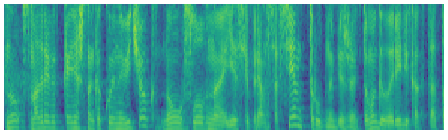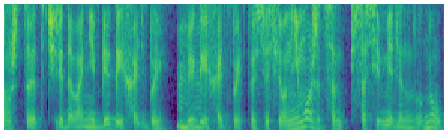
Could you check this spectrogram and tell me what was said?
Ну, смотря, конечно, какой новичок, но условно, если прям совсем трудно бежать, то мы говорили говорили как-то о том, что это чередование бега и ходьбы. Угу. Бега и ходьбы. То есть, если он не может совсем медленно, ну,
